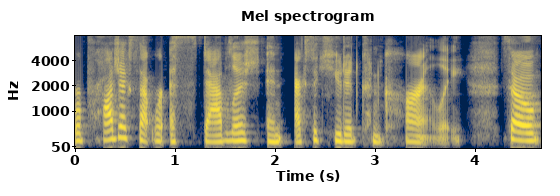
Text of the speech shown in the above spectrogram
were projects that were established and executed concurrently. So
